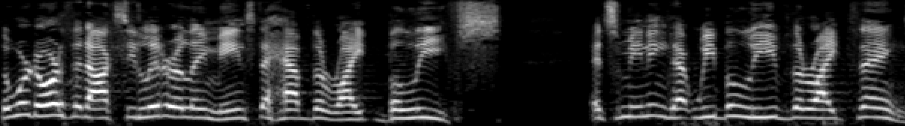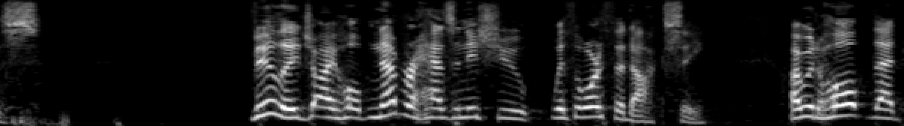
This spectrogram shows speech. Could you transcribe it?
The word orthodoxy literally means to have the right beliefs. It's meaning that we believe the right things. Village, I hope, never has an issue with orthodoxy. I would hope that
